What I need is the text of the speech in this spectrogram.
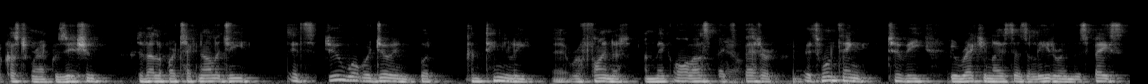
for customer acquisition, develop our technology. It's do what we're doing, but continually uh, refine it and make all aspects yeah. better. It's one thing to be, be recognized as a leader in the space.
